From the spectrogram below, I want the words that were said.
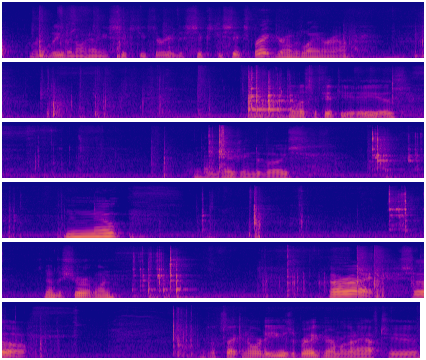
I believe I don't have any 63 to 66 brake drums laying around. Unless the 58A is. Little measuring device. Nope. Another short one. All right, so it looks like in order to use the brake drum, we're going to have to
